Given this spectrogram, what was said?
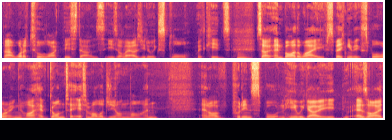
but what a tool like this does is allows you to explore with kids. Mm. So, and by the way, speaking of exploring, I have gone to etymology online. And I've put in sport, and here we go. It, as I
